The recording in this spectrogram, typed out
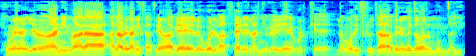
Y bueno, yo animar a, a la organización a que lo vuelva a hacer el año que viene porque lo hemos disfrutado creo que todo el mundo allí.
